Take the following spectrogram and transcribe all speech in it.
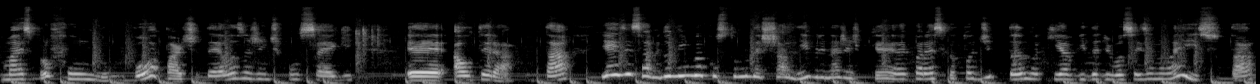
mais profundo. Boa parte delas a gente consegue é, alterar, tá? E aí, você sabe, domingo eu costumo deixar livre, né, gente? Porque parece que eu tô ditando aqui a vida de vocês e não é isso, tá?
